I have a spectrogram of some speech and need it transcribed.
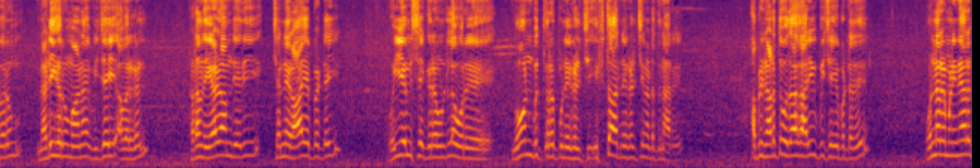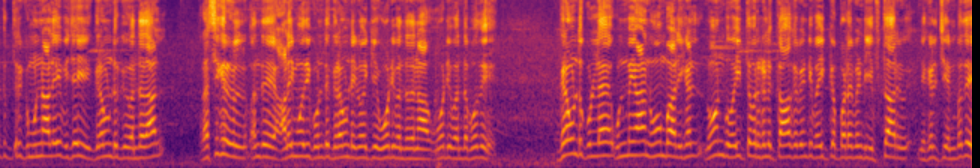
வரும் நடிகருமான விஜய் அவர்கள் கடந்த ஏழாம் தேதி சென்னை ராயப்பேட்டை ஒய்எம்சி கிரவுண்டில் ஒரு நோன்பு திறப்பு நிகழ்ச்சி இஃப்தார் நிகழ்ச்சி நடத்தினார். அப்படி நடத்துவதாக அறிவிப்பு செய்யப்பட்டது. ஒன்றரை மணி நேரத்திற்கு முன்னாலே விஜய் கிரவுண்டுக்கு வந்ததால் ரசிகர்கள் வந்து அலைமோதி கொண்டு கிரவுண்டை நோக்கி ஓடி வந்ததனா ஓடி வந்தபோது கிரவுண்டுக்குள்ளே உண்மையான நோன்பாளிகள் நோன்பு வைத்தவர்களுக்காக வேண்டி வைக்கப்பட வேண்டிய இஃப்தார் நிகழ்ச்சி என்பது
